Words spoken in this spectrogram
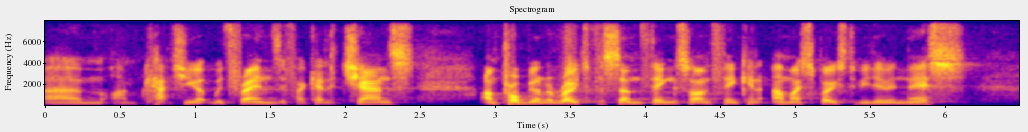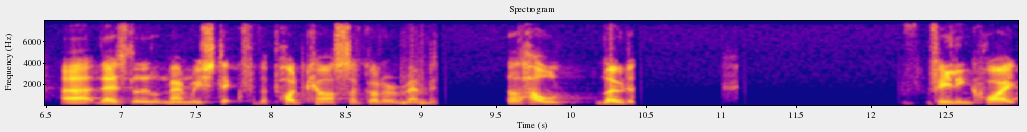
Um, I'm catching up with friends if I get a chance. I'm probably on a rota for something, so I'm thinking, am I supposed to be doing this? Uh, there's the little memory stick for the podcast I've got to remember. the whole load of feeling quite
